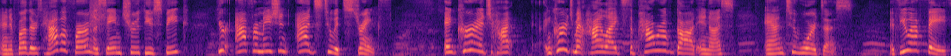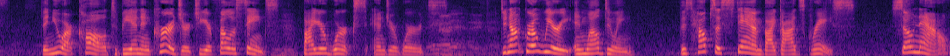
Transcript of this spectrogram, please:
And if others have affirmed the same truth you speak, your affirmation adds to its strength. Encourage, hi, encouragement highlights the power of God in us and towards us. If you have faith, then you are called to be an encourager to your fellow saints by your works and your words. Amen. Do not grow weary in well doing. This helps us stand by God's grace. So now,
